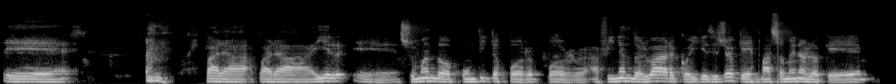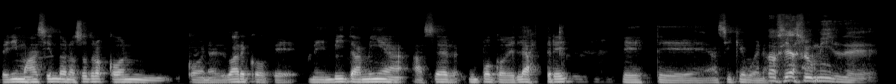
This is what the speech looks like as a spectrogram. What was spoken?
eh, para, ir eh, sumando puntitos por, afinando el barco y qué sé yo, que es más o menos lo que venimos haciendo nosotros con, el barco que me invita a mí a hacer un poco de lastre. Este, así que bueno. No seas humilde.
